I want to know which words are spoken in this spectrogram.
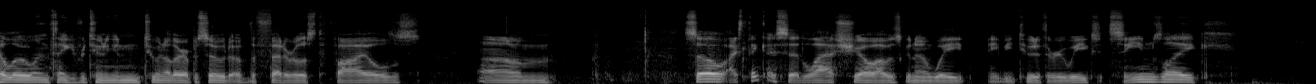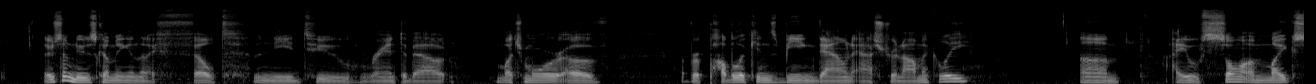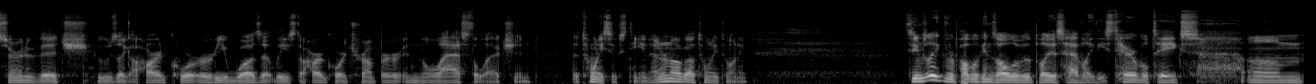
Hello, and thank you for tuning in to another episode of the Federalist Files. Um, so I think I said last show I was gonna wait maybe two to three weeks. It seems like there's some news coming in that I felt the need to rant about. Much more of, of Republicans being down astronomically. Um, I saw a Mike Cernovich, who's like a hardcore, or he was at least a hardcore Trumper in the last election, the 2016. I don't know about 2020. It seems like Republicans all over the place have like these terrible takes. Um,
